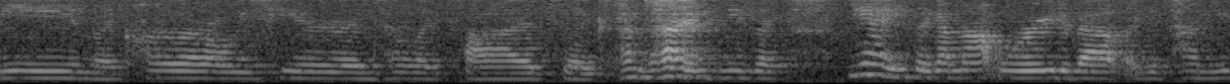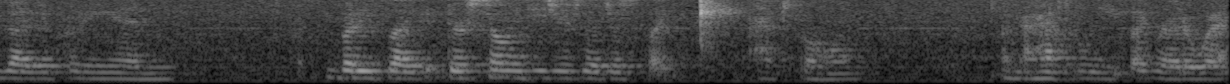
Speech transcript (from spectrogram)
me and like Carla are always here until like five, six sometimes. And he's like, yeah, he's like, I'm not worried about like the time you guys are putting in. But he's like, there's so many teachers that just like, I have to go home. Like, I have to leave like right away.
